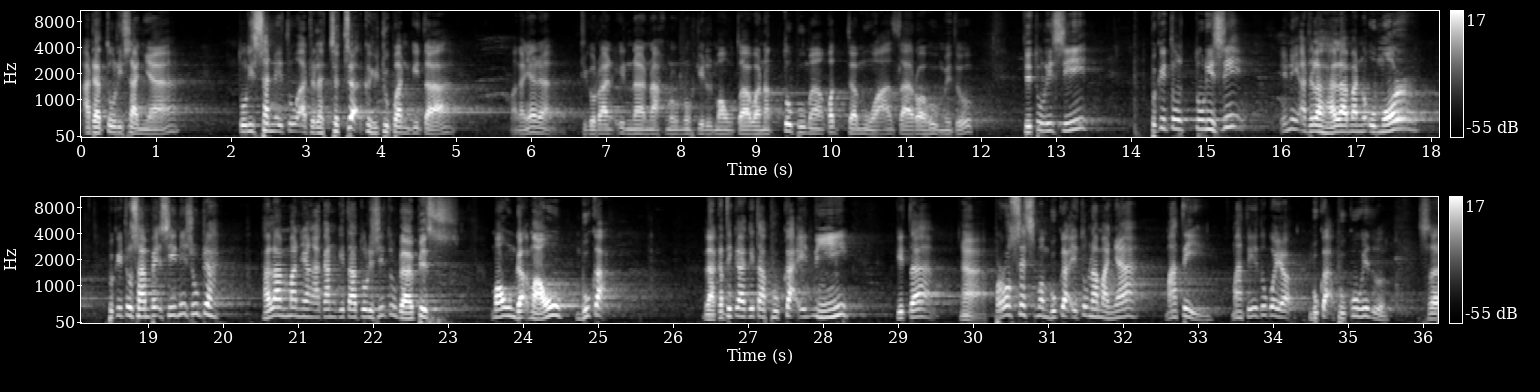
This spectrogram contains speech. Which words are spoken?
ada tulisannya. Tulisan itu adalah jejak kehidupan kita. Makanya di Quran inna nahnu nuhyil mauta wa naktubu ma qaddamu wa atharahum itu ditulisi begitu tulisi ini adalah halaman umur begitu sampai sini sudah halaman yang akan kita tulis itu sudah habis mau ndak mau buka nah ketika kita buka ini kita nah proses membuka itu namanya mati mati itu kayak buka buku itu setek.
